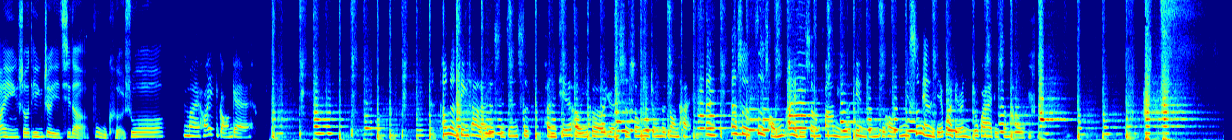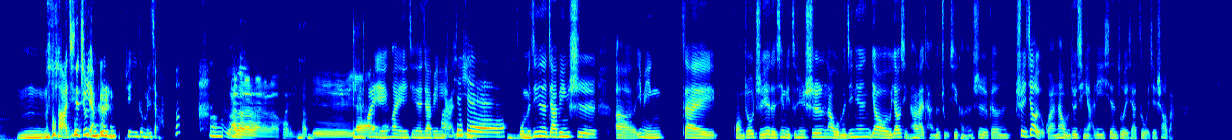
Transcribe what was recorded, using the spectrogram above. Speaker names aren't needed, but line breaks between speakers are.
欢迎收听这一期的《不可说》。
唔係可以講嘅。他們定下來的時間是很貼合一個原始生物鐘的狀態，但但是自從愛迪生發明了電燈之後，你失眠，你別怪別人，你就怪愛迪生好了。
嗯，哇，今天只有兩個人，天一都沒講。
嗯，
来了来了来了來了，歡迎嘉賓，耶
歡迎欢迎今天的嘉賓
好
雅麗。
謝謝。
我们今天的嘉宾是呃一名在广州职业的心理咨询师。那我们今天要邀请他来谈的主题可能是跟睡觉有关。那我们就请雅丽先做一下自我介绍吧。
